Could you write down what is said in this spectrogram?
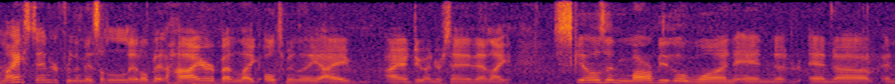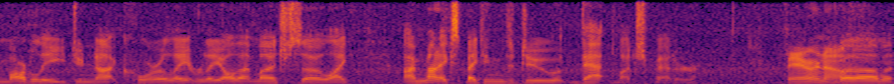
my standard for them is a little bit higher, but like ultimately, I I do understand that like skills in Marbula One and and uh and Marble League do not correlate really all that much. So like, I'm not expecting them to do that much better. Fair enough. But um,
